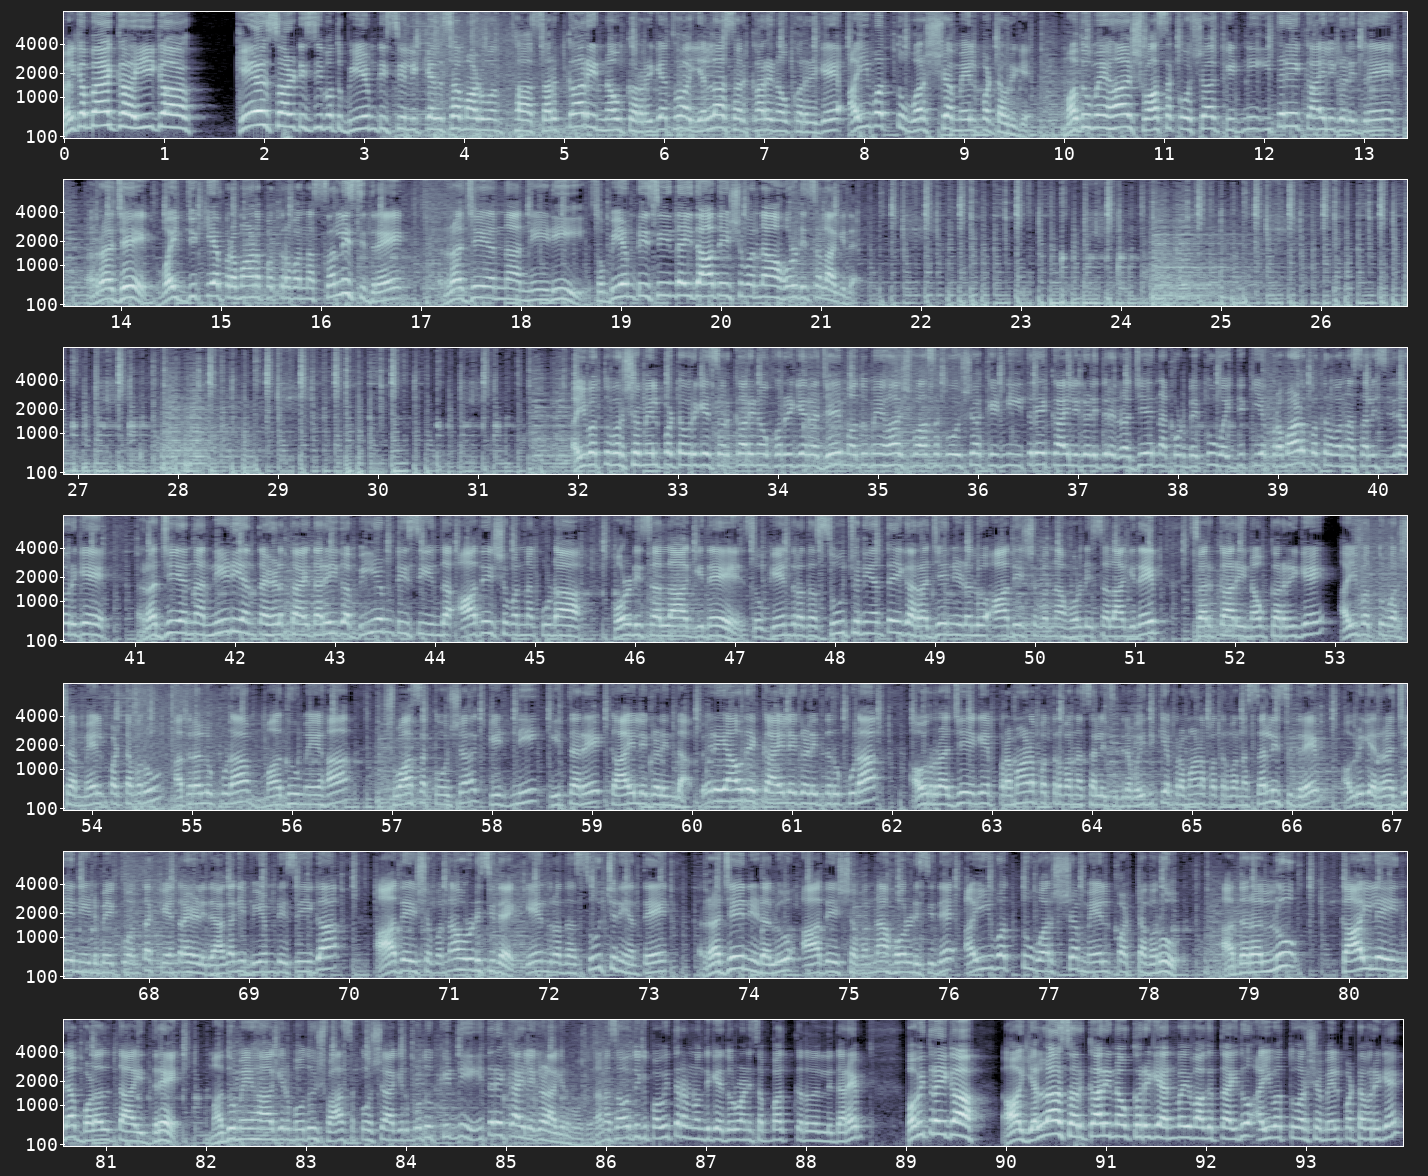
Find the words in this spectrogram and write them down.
Welcome back ಈಗ K S R T C ಮತ್ತು B M T ಸಿಯಲ್ಲಿ ಕೆಲಸ ಮಾಡುವಂತಹ ಸರ್ಕಾರಿ ನೌಕರರಿಗೆ ಅಥವಾ ಎಲ್ಲ ಸರ್ಕಾರಿ ನೌಕರರಿಗೆ ಐವತ್ತು ವರ್ಷ ಮೇಲ್ಪಟ್ಟವರಿಗೆ ಮಧುಮೇಹ ಶ್ವಾಸಕೋಶ, ಕಿಡ್ನಿ, ಇತರೆ ಕಾಯಿಲೆಗಳಿದ್ರೆ ರಜೆ, ವೈದ್ಯಕೀಯ ಪ್ರಮಾಣ ಪತ್ರವನ್ನ ಸಲ್ಲಿಸಿದ್ರೆ ರಜೆಯನ್ನ ನೀಡಿ. ಸೊ ಬಿ ಎಂ ಟಿ ಸಿಯಿಂದ ಇದು ಆದೇಶವನ್ನ ಹೊರಡಿಸಲಾಗಿದೆ. ಐವತ್ತು ವರ್ಷ ಮೇಲ್ಪಟ್ಟವರಿಗೆ ಸರ್ಕಾರಿ ನೌಕರರಿಗೆ ರಜೆ, ಮಧುಮೇಹ, ಶ್ವಾಸಕೋಶ, ಕಿಡ್ನಿ, ಇತರೆ ಕಾಯಿಲೆಗಳಿದ್ರೆ ರಜೆಯನ್ನ ಕೊಡಬೇಕು, ವೈದ್ಯಕೀಯ ಪ್ರಮಾಣ ಪತ್ರವನ್ನ ಸಲ್ಲಿಸಿದ್ರೆ ಅವರಿಗೆ ರಜೆಯನ್ನ ನೀಡಿ ಅಂತ ಹೇಳ್ತಾ ಇದ್ದಾರೆ. ಈಗ ಬಿಎಂಟಿಸಿಯಿಂದ ಆದೇಶವನ್ನ ಕೂಡ ಹೊರಡಿಸಲಾಗಿದೆ. ಸೊ ಕೇಂದ್ರದ ಸೂಚನೆಯಂತೆ ಈಗ ರಜೆ ನೀಡಲು ಆದೇಶವನ್ನ ಹೊರಡಿಸಲಾಗಿದೆ. ಸರ್ಕಾರಿ ನೌಕರರಿಗೆ ಐವತ್ತು ವರ್ಷ ಮೇಲ್ಪಟ್ಟವರು, ಅದರಲ್ಲೂ ಕೂಡ ಮಧುಮೇಹ ಶ್ವಾಸಕೋಶ, ಕಿಡ್ನಿ, ಇತರೆ ಕಾಯಿಲೆಗಳಿಂದ. ಬೇರೆ ಯಾವುದೇ ಕಾಯಿಲೆಗಳಿದ್ದರೂ ಕೂಡ ಅವರು ರಜೆಗೆ ಪ್ರಮಾಣ ಪತ್ರವನ್ನ ಸಲ್ಲಿಸಿದ್ರೆ, ವೈದ್ಯಕೀಯ ಪ್ರಮಾಣ ಪತ್ರವನ್ನ ಸಲ್ಲಿಸಿದ್ರೆ ಅವರಿಗೆ ರಜೆ ನೀಡಬೇಕು ಅಂತ ಕೇಂದ್ರ ಹೇಳಿದೆ. ಹಾಗಾಗಿ ಬಿಎಂಟಿಸಿ ಈಗ ಆದೇಶವನ್ನ ಹೊರಡಿಸಿದೆ. ಕೇಂದ್ರದ ಸೂಚನೆಯಂತೆ ರಜೆ ನೀಡಲು ಆದೇಶವನ್ನ ಹೊರಡಿಸಿದೆ. ಐವತ್ತು ವರ್ಷ ಮೇಲ್ಪಟ್ಟವರು ಅದರಲ್ಲೂ ಕಾಯಿಲೆಯಿಂದ ಬಳಲ್ತಾ ಇದ್ರೆ. ಮಧುಮೇಹ ಆಗಿರ್ಬೋದು, ಶ್ವಾಸಕೋಶ ಆಗಿರ್ಬೋದು, ಕಿಡ್ನಿ, ಇತರೆ ಕಾಯಿಲೆಗಳಾಗಿರ್ಬೋದು. ನನ್ನ ಸಹೋದ್ಯೋಗಿ ಪವಿತ್ರನೊಂದಿಗೆ ದೂರವಾಣಿ ಸಂಪರ್ಕದಲ್ಲಿದ್ದಾರೆ. ಪವಿತ್ರ, ಈಗ ಎಲ್ಲಾ ಸರ್ಕಾರಿ ನೌಕರಿಗೆ ಅನ್ವಯವಾಗುತ್ತಾ ಇದು? ಐವತ್ತು ವರ್ಷ ಮೇಲ್ಪಟ್ಟವರಿಗೆ?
